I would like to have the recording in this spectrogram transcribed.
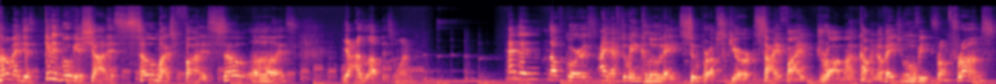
oh man, just give this movie a shot. It's so much fun. It's so oh, it's yeah, I love this one. And then, of course, I have to include a super obscure sci-fi drama coming-of-age movie from France,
